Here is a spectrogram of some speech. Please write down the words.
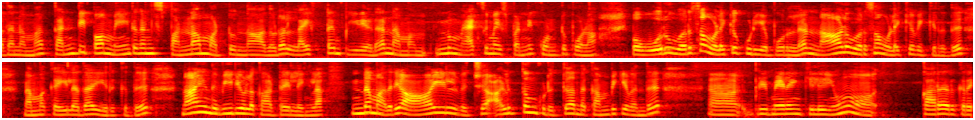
அதை நம்ம கண்டிப்பாக மெயின்டெனன்ஸ் பண்ணால் மட்டும்தான். அதோட லைஃப் டைம் பீரியடை நம்ம இன்னும் மேக்ஸிமைஸ் பண்ணி கொண்டு போகலாம் இப்போ ஒரு வருஷம் உழைக்கக்கூடிய பொருளை நாலு வருஷம் உழைக்க வைக்கிறது நம்ம கையில் தான் இருக்குது. நான் இந்த வீடியோவில் காட்டுறேன் இல்லைங்களா? இந்த மாதிரி ஆயில் வச்சு அழுத்தம் கொடுத்து அந்த கம்பிக்கு வந்து இப்படி மேலேயும் கீழேயும் கரை இருக்கிற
